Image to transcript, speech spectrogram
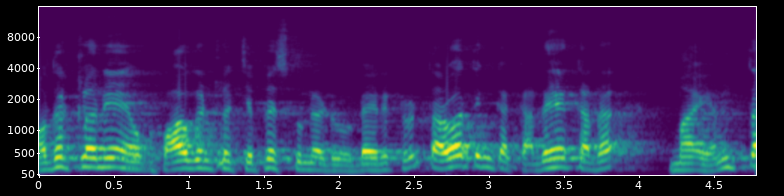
మొదట్లోనే ఒక పావు గంటలో చెప్పేసుకున్నాడు డైరెక్టర్ తర్వాత ఇంకా కథే కథ. మా ఎంత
